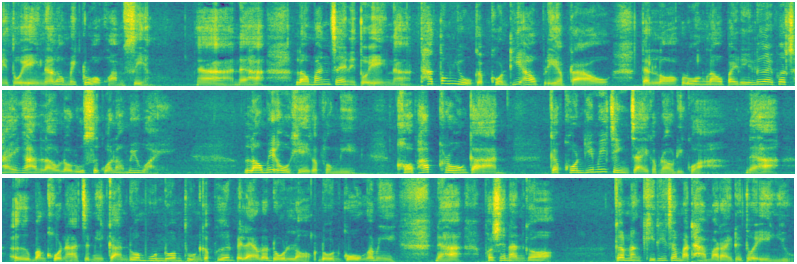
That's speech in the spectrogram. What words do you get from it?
ในตัวเองนะเราไม่กลัวความเสี่ยงอ่านะคะเรามั่นใจในตัวเองนะ ถ้าต้องอยู่กับคนที่เอาเปรียบเรา แต่หลอกลวงเราไปเรื่อยๆเพื่อใช้งานเราเรารู้สึกว่าเราไม่ไหว เราไม่โอเคกับตรงนี้ ขอพับโครงการกับคนที่ไม่จริงใจกับเราดีกว่า นะคะเออบางคนอาจจะมีการร่วมหุ้นร่วมทุนกับเพื่อนไปแล้วแล้วโดนหลอกโดนโกงก็มีนะคะเพราะฉะนั้นก็กำลังคิดที่จะมาทำอะไรด้วยตัวเองอยู่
